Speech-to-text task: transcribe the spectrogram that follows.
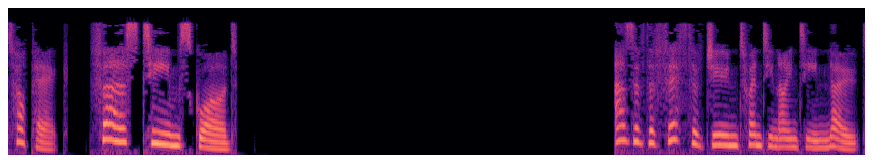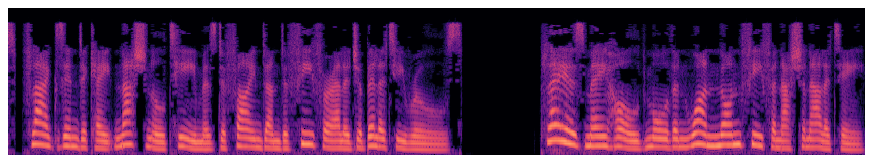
Topic: First team squad. As of 5 June 2019 note, flags indicate national team as defined under FIFA eligibility rules. Players may hold more than one non-FIFA nationality.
